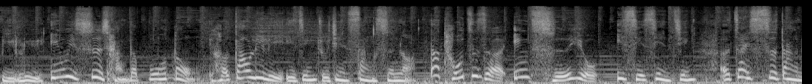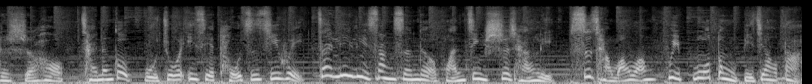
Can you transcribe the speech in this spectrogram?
比率，因为市场的波动和高利率已经逐渐上升了。那投资者应持有一些现金，而在适当的时候才能够捕捉一些投资机会。利率上升的环境市场里，市场往往会波动比较大，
